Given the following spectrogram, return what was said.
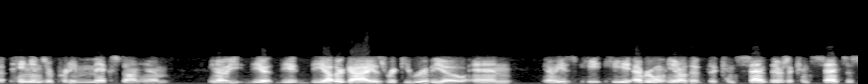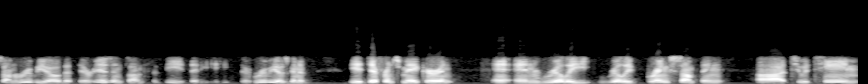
opinions are pretty mixed on him. You know, the the the other guy is Ricky Rubio, and you know, he's he he everyone you know the the consent there's a consensus on Rubio that there isn't on Thabeet that he, that Rubio is going to be a difference maker and and, and really, really bring something uh, to a team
